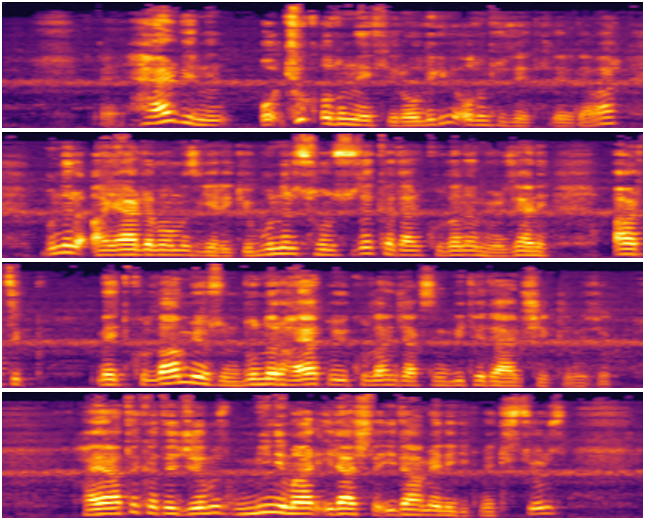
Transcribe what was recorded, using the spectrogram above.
her birinin o çok olumlu etkileri olduğu gibi olumsuz etkileri de var. Bunları ayarlamamız gerekiyor. Bunları sonsuza kadar kullanamıyoruz. Yani artık met kullanmıyorsun. Bunları hayat boyu kullanacaksın gibi tedavi şeklimiz yok. Hayata katacağımız minimal ilaçla idameyle gitmek istiyoruz.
